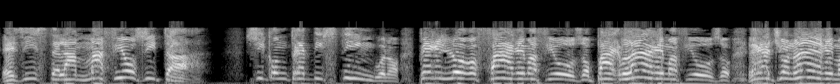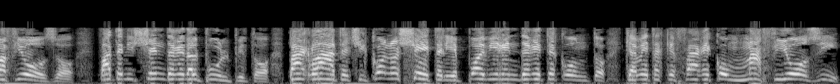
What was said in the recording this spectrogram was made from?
esiste la mafiosità si contraddistinguono per il loro fare mafioso, parlare mafioso, ragionare mafioso. Fateli scendere dal pulpito, parlateci, conosceteli e poi vi renderete conto che avete a che fare con mafiosi.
